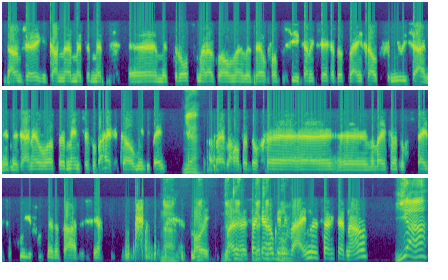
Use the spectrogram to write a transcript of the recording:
daarom zeg ik, ik kan eh, met, met, eh, met trots, maar ook wel met, heel veel plezier kan ik zeggen dat we één grote familie zijn. En er zijn heel wat eh, mensen voorbij gekomen in de band. Ja. Maar we hebben altijd nog, we leven nog steeds op goede voet met elkaar. Dus ja, Nou. mooi. dat maar eh, zat dat jij ook in de wijn? Zeg ik dat nou? Ja.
